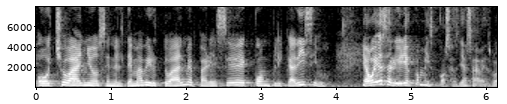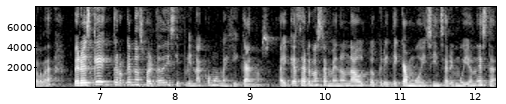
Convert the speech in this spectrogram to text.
8 años en el tema virtual me parece complicadísimo. Ya voy a salir yo con mis cosas, ya sabes, ¿verdad? Pero es que creo que nos falta disciplina como mexicanos. Hay que hacernos también una autocrítica muy sincera y muy honesta.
